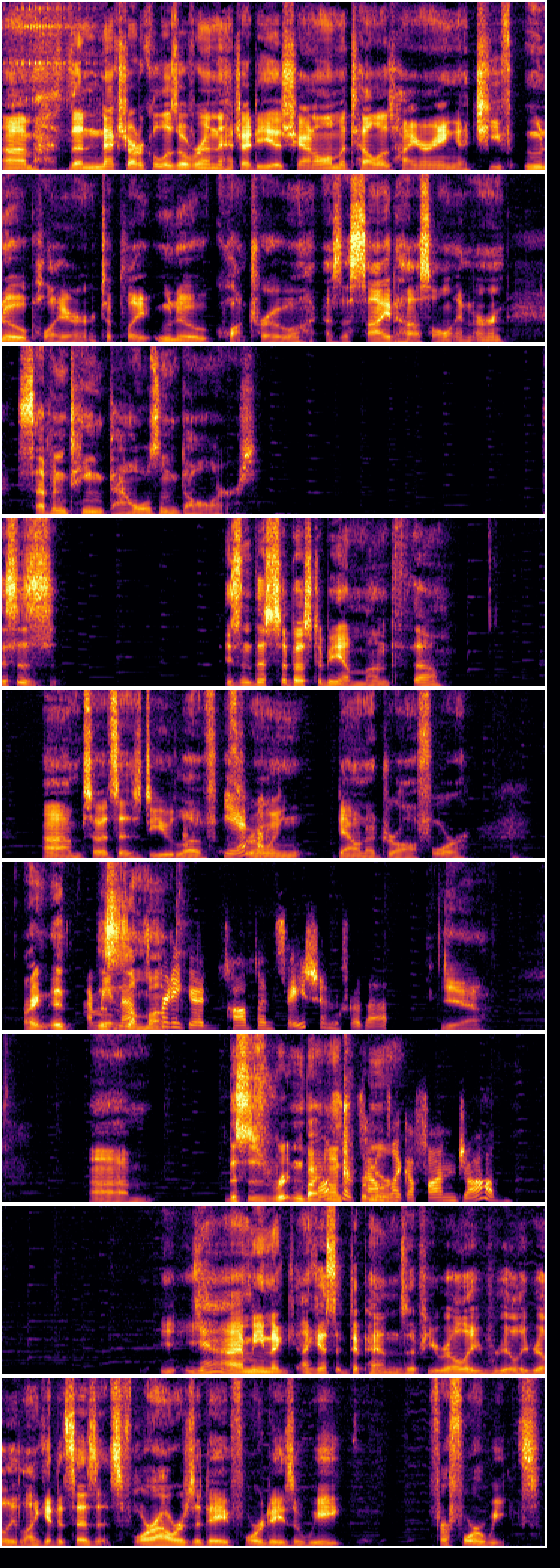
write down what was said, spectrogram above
Um, the next article is over in the Hatch Ideas channel. Mattel is hiring a chief Uno player to play Uno Quatro as a side hustle and earn $17,000. This is. Isn't this supposed to be a month, though? Um, so it says, Do you love yeah. throwing down a draw for? Right? It, I mean, that's pretty good compensation for that. Yeah. Um, this is written by Plus, entrepreneur. It sounds like a fun job. Yeah, I mean, I, I, guess it depends if you really, really, really like it. It says it's four hours a day, four days a week, for four weeks.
